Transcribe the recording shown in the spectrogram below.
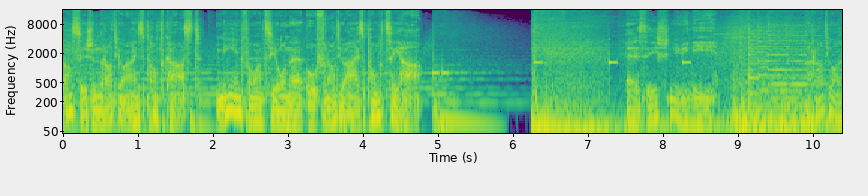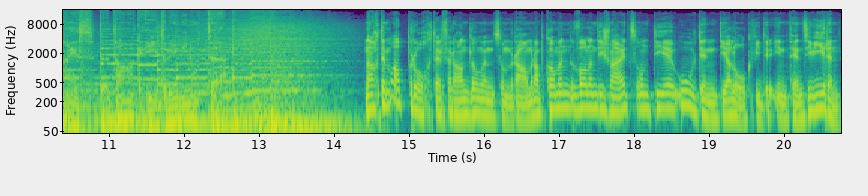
Das ist ein Radio 1 Podcast. Mehr Informationen auf radio1.ch. Es ist 9 Uhr. Radio 1, der Tag in 3 Minuten. Nach dem Abbruch der Verhandlungen zum Rahmenabkommen wollen die Schweiz und die EU den Dialog wieder intensivieren.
